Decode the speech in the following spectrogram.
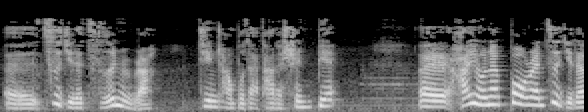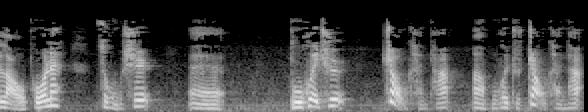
呃，自己的子女啊，经常不在他的身边，呃，还有呢，抱怨自己的老婆呢，总是呃，不会去照看他啊，不会去照看他。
